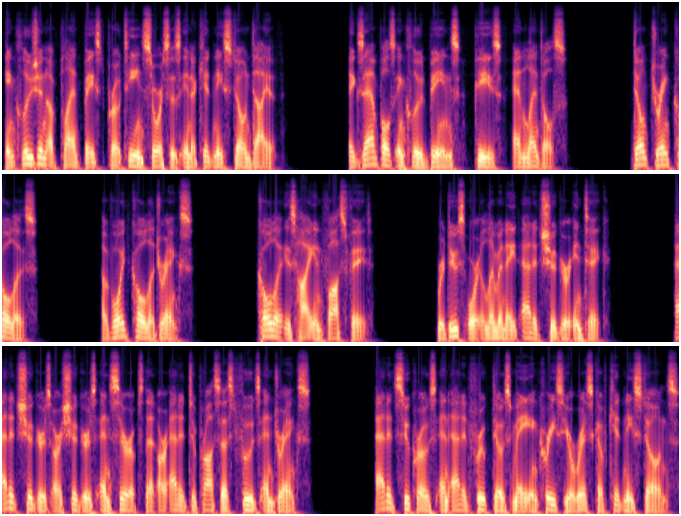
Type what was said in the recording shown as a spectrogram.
Inclusion of plant-based protein sources in a kidney stone diet. Examples include beans, peas, and lentils. Don't drink colas. Avoid cola drinks. Cola is high in phosphate. Reduce or eliminate added sugar intake. Added sugars are sugars and syrups that are added to processed foods and drinks. Added sucrose and added fructose may increase your risk of kidney stones.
